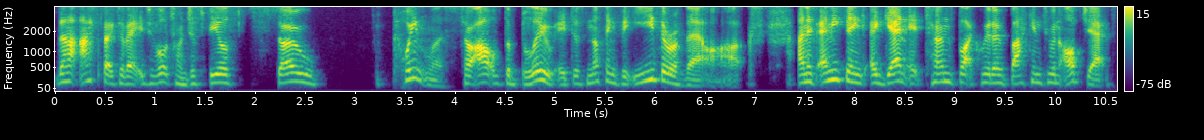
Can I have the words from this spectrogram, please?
that aspect of Age of Ultron just feels so pointless. So out of the blue, it does nothing for either of their arcs. And if anything, again, it turns Black Widow back into an object.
